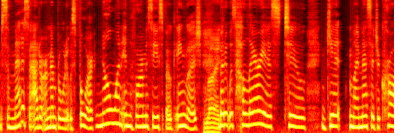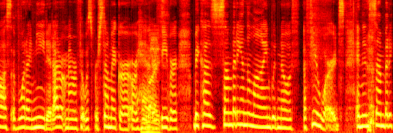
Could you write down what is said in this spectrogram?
some medicine. I don't remember what it was for. No one in the pharmacy spoke English, Right. but it was hilarious to get my message across of what I needed. I don't remember if it was for stomach or, or head or fever, because somebody in the line would know a, f- a few words, and then somebody.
